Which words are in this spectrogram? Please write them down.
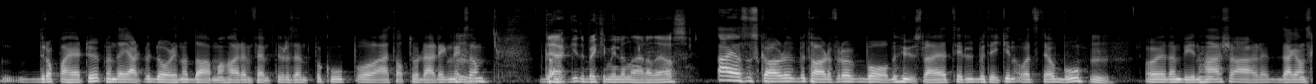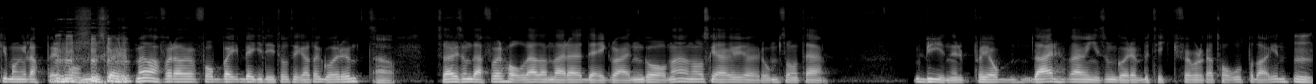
droppa helt ut, men det hjelper dårlig når dama har en 50% på Coop og er tattolærling, liksom. Det er, ikke- du blir ikke millionær av det, altså. Nei, og så skal du betale for både husleie til butikken og et sted å bo. Mm. Og i den byen her så er det, det er ganske mange lapper i måneden du skal ut med da, for å få begge de to tinga til å gå rundt. Ja. Så det liksom derfor holder jeg den der daygrinden gående. Nå skal jeg jo gjøre om sånn at jeg begynner på jobb der. Det er jo ingen som går i en butikk før klokka tolv på dagen. Mm.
